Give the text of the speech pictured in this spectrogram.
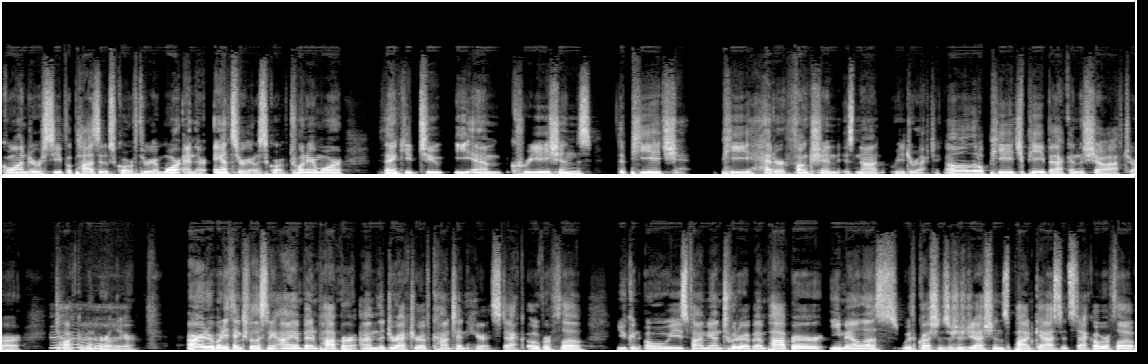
go on to receive a positive score of three or more, and their answer got a score of 20 or more. Thank you to EM Creations. The PHP header function is not redirecting. Oh, a little PHP back in the show after our talk of it ah. earlier. All right, everybody, thanks for listening. I am Ben Popper. I'm the director of content here at Stack Overflow. You can always find me on Twitter at Ben Popper. Email us with questions or suggestions, podcast at Stack Overflow.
